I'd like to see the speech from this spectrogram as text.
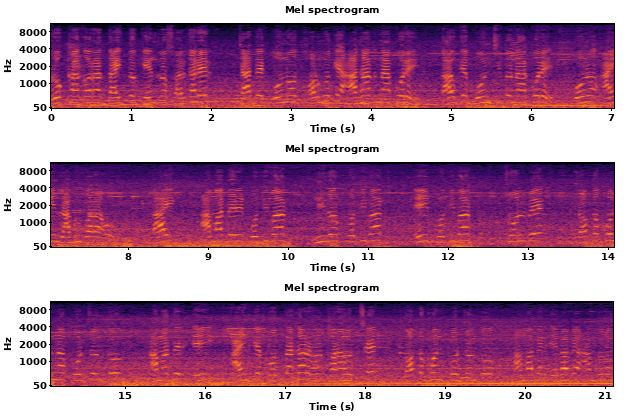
রক্ষা করার দায়িত্ব কেন্দ্র সরকারের যাতে কোনো ধর্মকে আঘাত না করে কাউকে বঞ্চিত না করে কোনো আইন লাগু করা হোক। তাই আমাদের প্রতিবাদ, নীরব প্রতিবাদ, এই প্রতিবাদ চলবে যতক্ষণ না পর্যন্ত আমাদের এই আইনকে প্রত্যাহার করা হচ্ছে, ততক্ষণ পর্যন্ত আমাদের এভাবে আন্দোলন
